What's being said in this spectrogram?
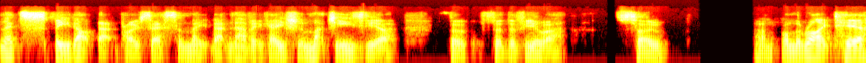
let's speed up that process and make that navigation much easier for, for the viewer. So um, on the right here,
